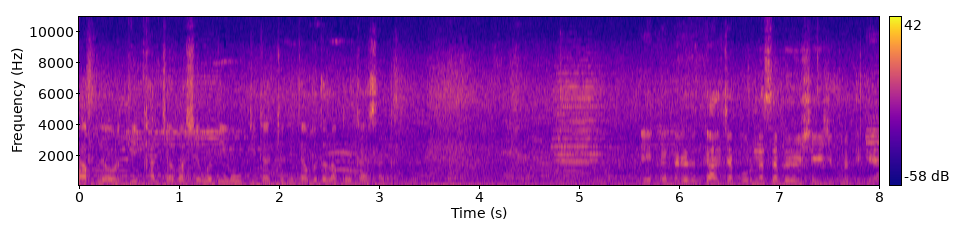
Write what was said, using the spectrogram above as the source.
आपल्यावरती खालच्या भाषेमध्ये येऊन टीका केली. त्याबद्दल आपण काय सांगा एकंदरीत कालच्या पूर्ण सभेविषयीची प्रतिक्रिया.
